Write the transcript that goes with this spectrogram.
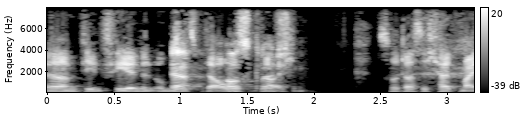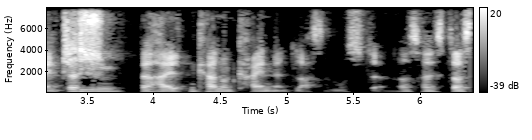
ähm, den fehlenden Umsatz ja, wieder ausgleichen. ausgleichen. so dass ich halt mein Team das behalten kann und keinen entlassen musste. Das heißt, das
